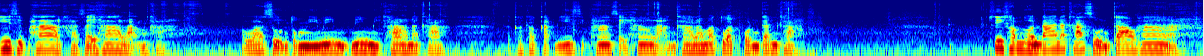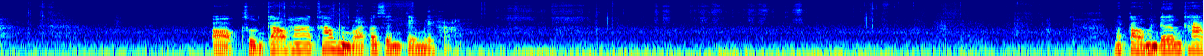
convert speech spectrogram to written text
ยี่สิบห้าค่ะ ใส่ห้าหลังค่ะ เพราะว่าศูนย์ตรงนี้ไม่ไม่มีค่านะคะ แล้วก็เท่ากับยี่สิบห้าใส่ห้าหลังค่ะเรามาตรวจผลกันค่ะ ที่คำนวณได้นะคะศูนย์เก้าห้าออก095เข้า100%เต็มเลยค่ะมาต่อเหมือนเดิมค่ะ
